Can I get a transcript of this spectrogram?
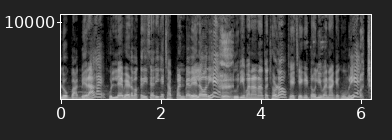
लोग बाग भेरा गए खुले भेड़ बकरी सरी के छप्पन पे भेला हो रही है। दूरी बनाना तो छोड़ो छे छे की टोली बना के घूम रही है। अच्छा।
